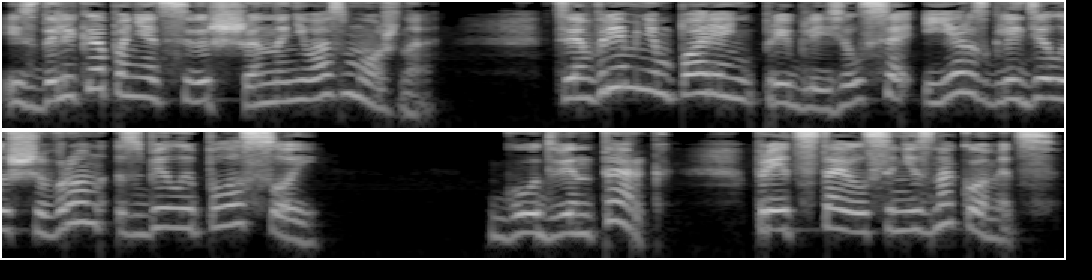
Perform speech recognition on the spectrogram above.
Издалека понять совершенно невозможно. Тем временем парень приблизился, и я разглядела шеврон с белой полосой. Гудвин Тарк, представился незнакомец,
